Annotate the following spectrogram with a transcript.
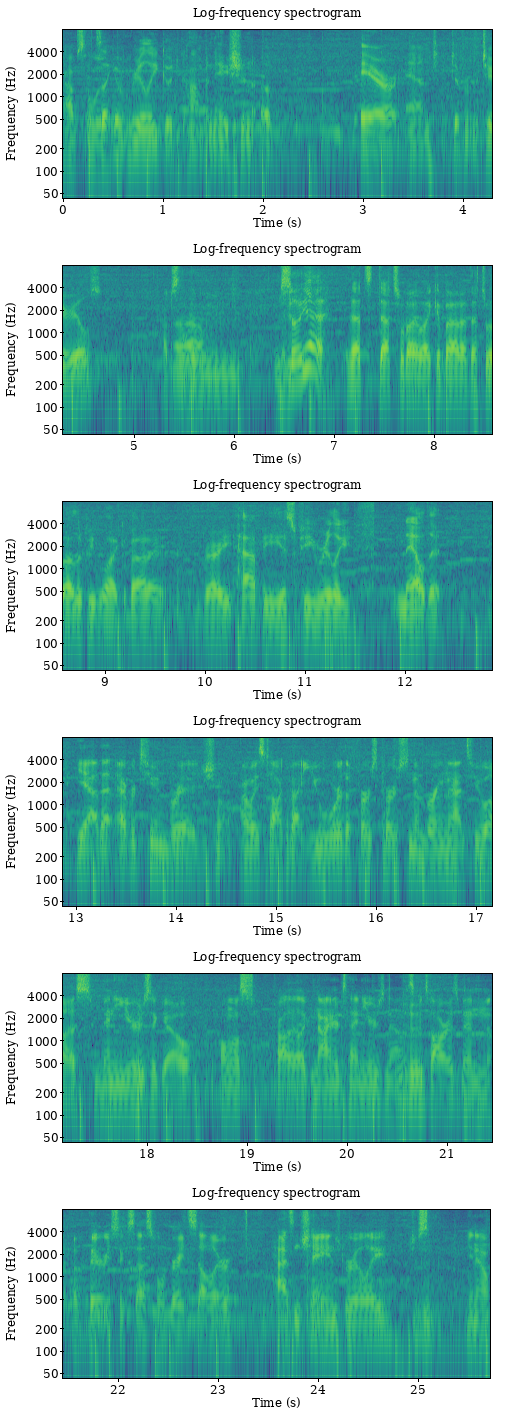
Absolutely. It's like a really good combination of air and different materials. Absolutely. Um, so yeah, that's that's what I like about it. That's what other people like about it. Very happy. ESP really nailed it. Yeah, that Evertune bridge. I always talk about you were the first person to bring that to us many years ago, almost probably like nine or ten years now. Mm-hmm. This guitar has been a very successful, great seller. Hasn't changed really. Just Mm-hmm. you know,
